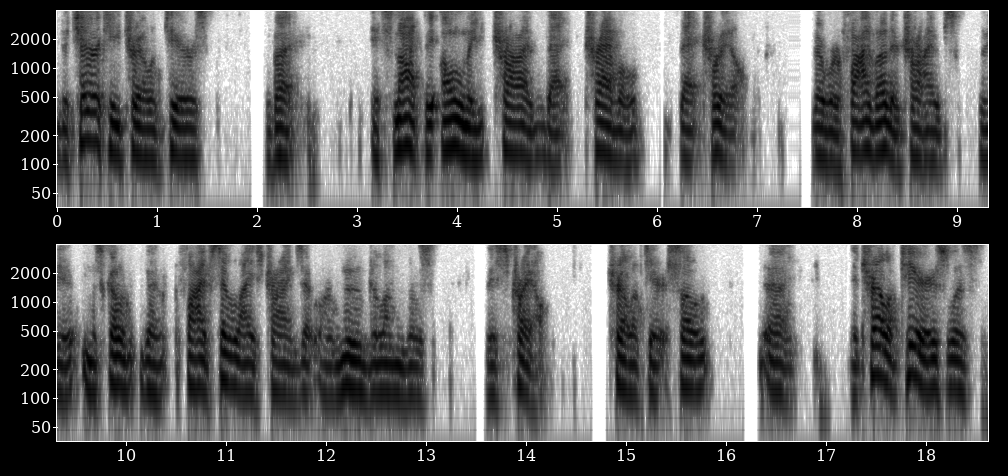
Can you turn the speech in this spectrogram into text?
the cherokee trail of tears but it's not the only tribe that traveled that trail. There were five other tribes, the the five civilized tribes that were moved along those this trail, Trail of Tears. So uh, the Trail of Tears was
